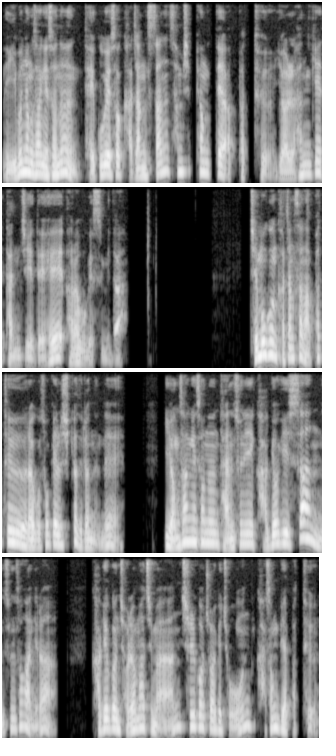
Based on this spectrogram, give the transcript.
네, 이번 영상에서는 대구에서 가장 싼 30평대 아파트 11개 단지에 대해 알아보겠습니다. 제목은 가장 싼 아파트라고 소개를 시켜드렸는데 이 영상에서는 단순히 가격이 싼 순서가 아니라 가격은 저렴하지만 실거주하기 좋은 가성비 아파트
